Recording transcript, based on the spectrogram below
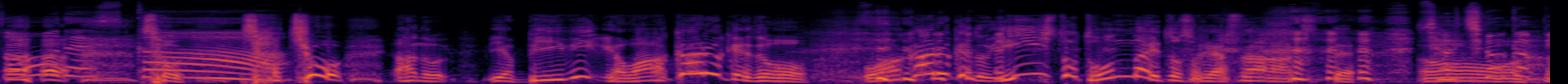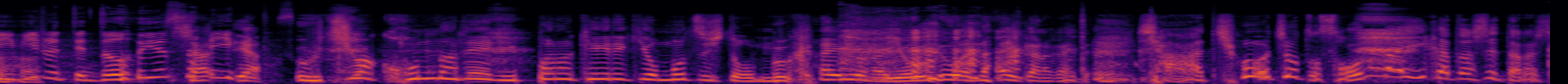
そうです そうか社長あのいやビビいやわかるけどわかるけどいい人取んないとそりゃさつって。社長がビビるるってどういう社いや採用ですか？うちはこんなね立派な経歴を持つ人を迎えるような余裕はないかなか言って 社長ちょっとそんな言い方してたらし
